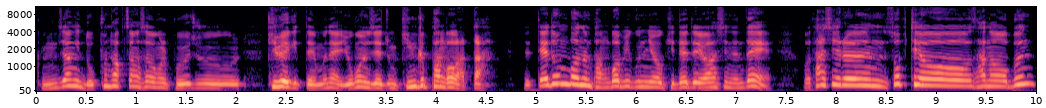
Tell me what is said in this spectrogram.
굉장히 높은 확장성을 보여줄 기회이기 때문에 이건 이제 좀 긴급한 것 같다. 떼돈 버는 방법이군요. 기대되어 하시는데 어, 사실은 소프트웨어 산업은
